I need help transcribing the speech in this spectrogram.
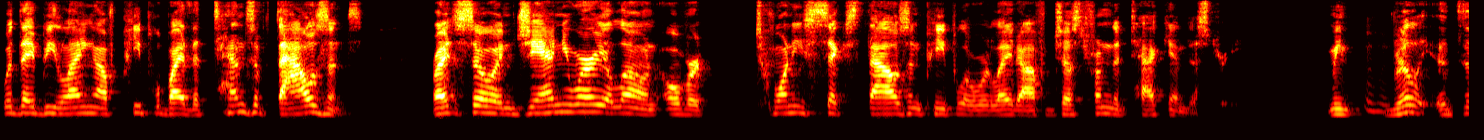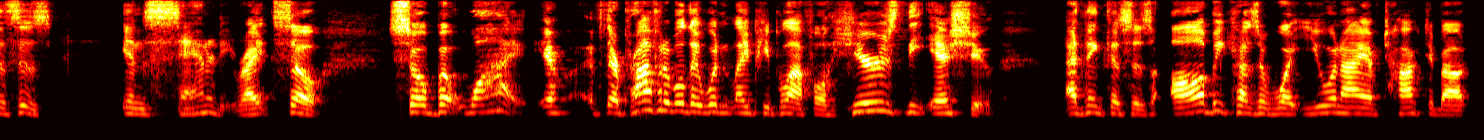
would they be laying off people by the tens of thousands, right? So in January alone, over 26,000 people were laid off just from the tech industry. I mean, mm-hmm. really, this is insanity, right? So, so, but why? If, if they're profitable, they wouldn't lay people off. Well, here's the issue I think this is all because of what you and I have talked about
